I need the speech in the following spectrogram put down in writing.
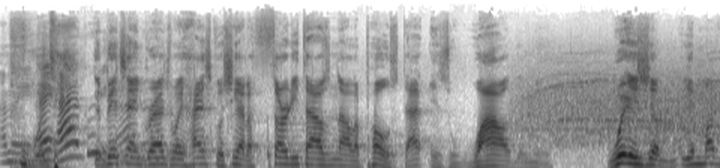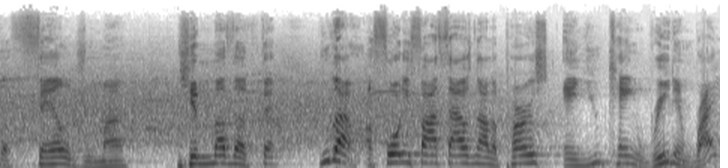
I mean, I, I agree. The bitch I ain't agree. graduate high school. She got a thirty thousand dollar post. That is wild to me. Where is your your mother failed you, man? Your mother fa- you got a forty five thousand dollar purse and you can't read and write.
